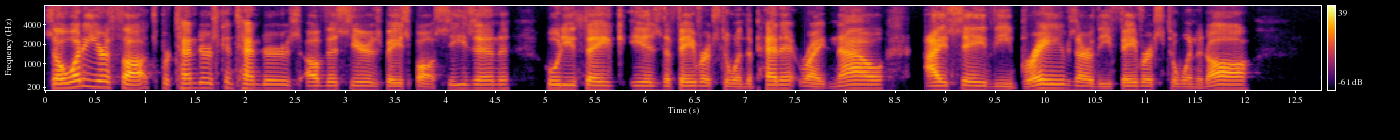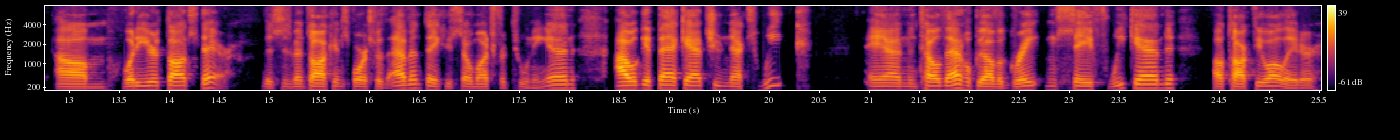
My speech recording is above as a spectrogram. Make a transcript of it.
So, what are your thoughts, pretenders, contenders of this year's baseball season? Who do you think is the favorites to win the pennant right now? I say the Braves are the favorites to win it all. Um, what are your thoughts there? This has been Talking Sports with Evan. Thank you so much for tuning in. I will get back at you next week. And until then, hope you have a great and safe weekend. I'll talk to you all later.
